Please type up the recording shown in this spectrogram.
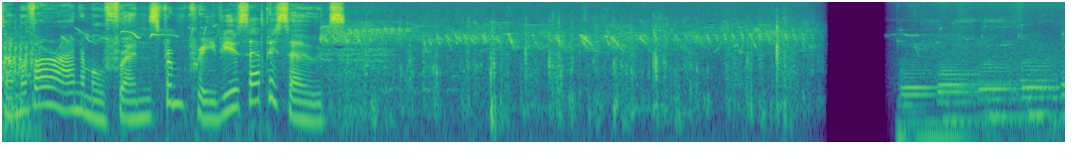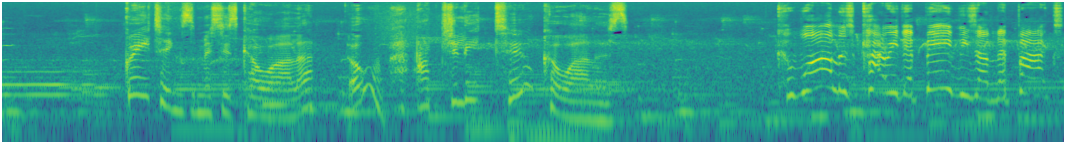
some of our animal friends from previous episodes. Greetings, Mrs. Koala. Oh, actually, two koalas. Koalas carry their babies on their backs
